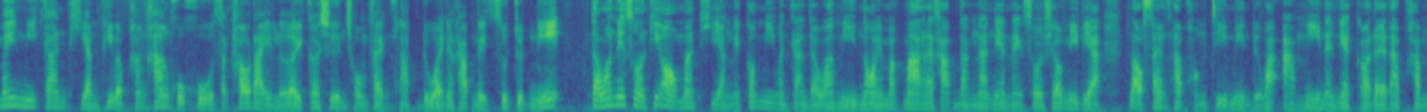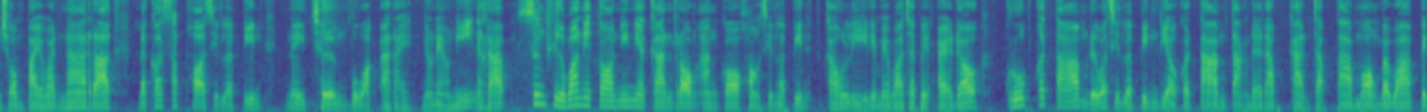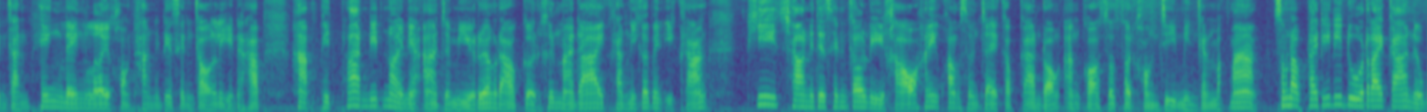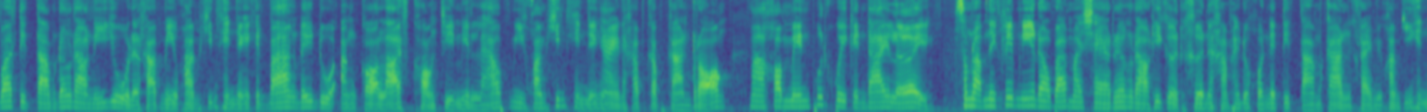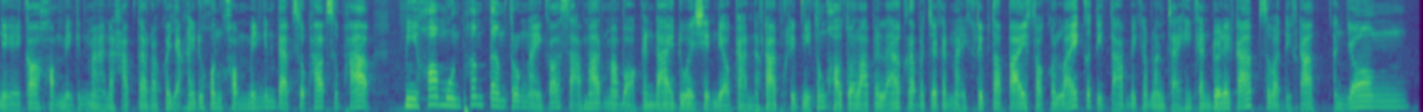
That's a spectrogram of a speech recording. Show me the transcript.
ไม่มีการเถียงที่แบบข้างๆคูๆสักเท่าไหร่เลย ก็ชื่นชมแฟนคลับด้วยนะครับในสุดจุดนี้ แต่ว่าในส่วนที่ออกมาเถียงเนี่ยก็มีเหมือนกันแต่ว่ามีน้อยมากๆนะครับ ดังนั้นเนี่ยในโซเชียลมีเดียเหล่าแฟนคลับของจีมินหรือว่าอาร์มี่นั้นเนี่ยก็ได้รับคำชมไปว่าน่ารัก แล้วก็ซัพพอร์ตศิลปินในเชิงบวกอะไรแนวๆนี้นะครับซึ่งถือว่าในตอนนี้เนี่ยการร้องอังกอร์ของศิลปินเกาหลีเนี่ยไม่ว่าจะเป็นไอดอลกรุ๊ปก็ตามหรือว่าศิลปินเดี่ยวก็ตามต่างได้รับการจับตามองแบบว่าเป็นการเพ่งเล็งเลยของทางในเดเซนเกาหลีนะครับหากผิดพลาดนิดหน่อยเนี่ยอาจจะมีเรื่องราวเกิดขึ้นมาได้ ครั้งนี้ก็เป็นอีกครั้งที่ชาวเนติเซนเกาหลีเขาให้ความสนใจกับการร้องอังกอร์สดๆของจีมินกันมากๆสำหรับใครที่ได้ดูรายการหรือว่าติดตามเรื่องราวนี้อยู่นะครับ มีความคิดเห็นยังไงกันบ้าง ได้ดูอังกอร์ไลฟ์ของจีมินแล้วมีความคิดเห็นยังไงนะครับกับการร้อง มาคอมเมนต์พูดคุยกันได้เลยสำหรับในคลิปนี้เราแวะมาแชร์เรื่องราวที่เกิดขึ้นนะครับให้ทุกคนได้ติดตามกันใครมีความคิดเห็นยังไงก็คอมเมนต์กันมานะครับแต่เราก็อยากให้ทุกคนคอมเมนต์กันแบบสุภาพสุภาพ มีข้อมูลเพิ่มเติมตรงไหนก็สามารถมาบอกกันได้ด้วยเช่นเดียวกันนะครับ คลิปนี้ต้องขอตัวลาไปแล้วกลับมาเจอกันใหม่คลิปต่อไปฝากกดไลค์กดติดตามเป็นกำลังใจให้กันด้วยนะครับ สวัสดีครับ อันยอง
